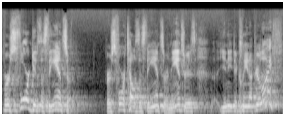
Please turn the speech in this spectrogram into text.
Verse 4 gives us the answer. Verse 4 tells us the answer, and the answer is you need to clean up your life.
